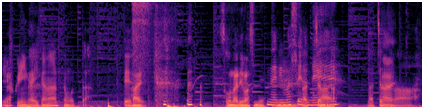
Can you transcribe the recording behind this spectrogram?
えフリーがいいかなって思った。です。はいそうなりますね。なりますようんなっちゃったね。なっちゃったな。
